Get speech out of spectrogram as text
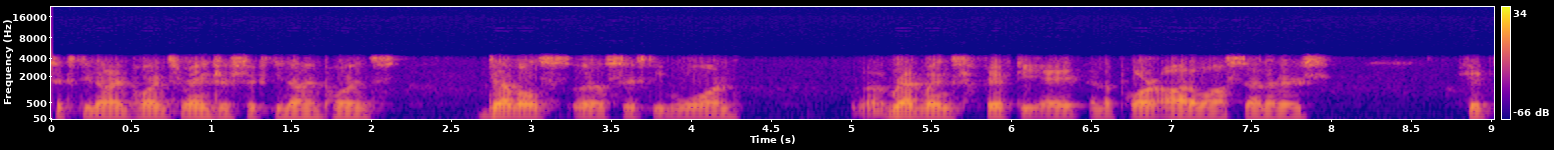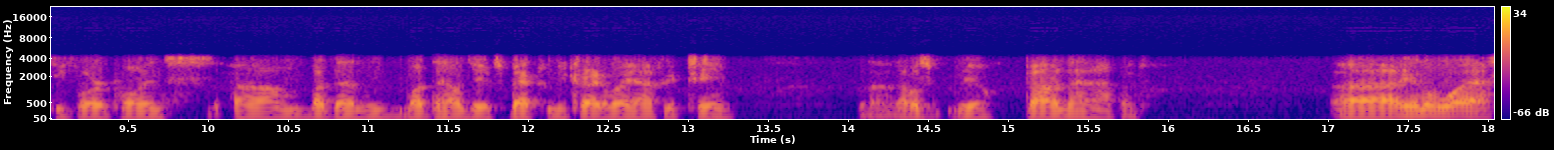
69 points. Rangers, 69 points. Devils, uh, 61. Uh, Red Wings 58, and the poor Ottawa Senators 54 points. Um, but then, what the hell do you expect when you trade away half your team? Uh, that was you know, bound to happen. Uh, in the West,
